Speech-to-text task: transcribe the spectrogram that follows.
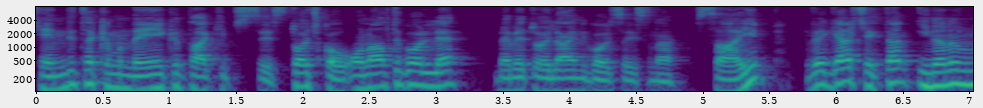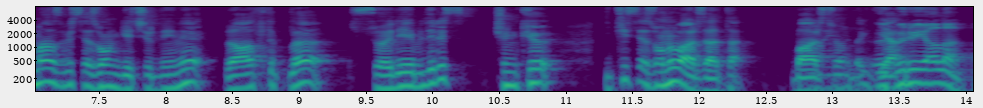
Kendi takımında en yakın takipçisi Stoichkov 16 golle Bebeto ile aynı gol sayısına sahip ve gerçekten inanılmaz bir sezon geçirdiğini rahatlıkla söyleyebiliriz. Çünkü iki sezonu var zaten Barcelona'da. Ya- Öbürü yalan.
